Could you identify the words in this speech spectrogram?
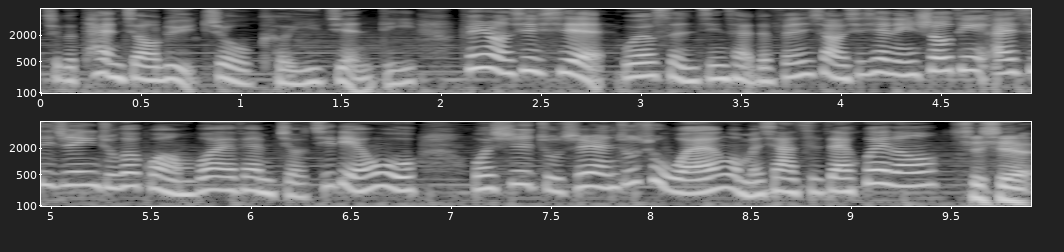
这个碳焦虑就可以减低。非常谢谢 Wilson 精彩的分享，谢谢您收听 IC 之音逐客广播 FM 九七点五，我是主持人朱楚文，我们下次再会喽，谢谢。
